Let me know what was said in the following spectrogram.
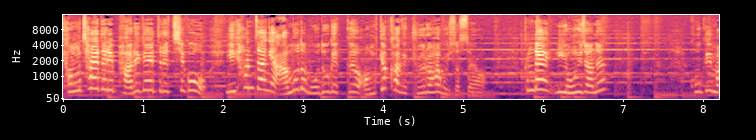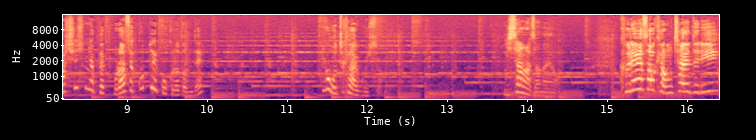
경찰들이 바리게이트를 치고 이 현장에 아무도 못 오게끔 엄격하게 규율을 하고 있었어요. 근데 이 용의자는 거기 막 시신 옆에 보라색 꽃도 있고 그러던데? 이거 어떻게 알고 있어? 이상하잖아요. 그래서 경찰들이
